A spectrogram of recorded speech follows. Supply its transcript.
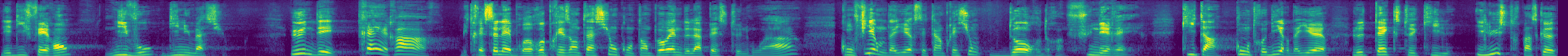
les différents niveaux d'inhumation. Une des très rares mais très célèbre représentation contemporaine de la peste noire, confirme d'ailleurs cette impression d'ordre funéraire, quitte à contredire d'ailleurs le texte qu'il illustre, parce que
